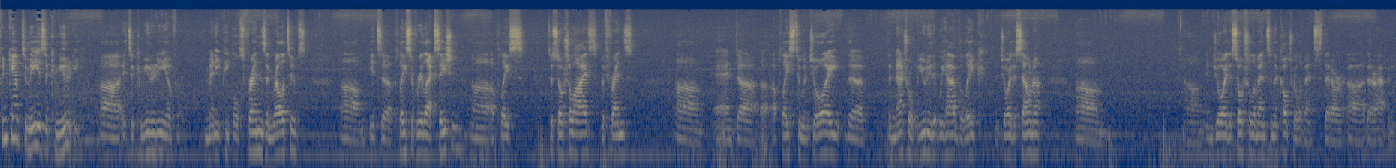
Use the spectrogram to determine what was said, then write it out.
FinCamp to me is a community. Uh, it's a community of many people's friends and relatives. Um, it's a place of relaxation, uh, a place to socialize with friends, um, and uh, a, a place to enjoy the, the natural beauty that we have, the lake, enjoy the sauna, um, um, enjoy the social events and the cultural events that are, uh, that are happening.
